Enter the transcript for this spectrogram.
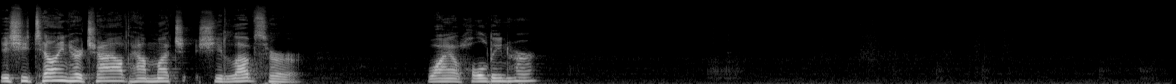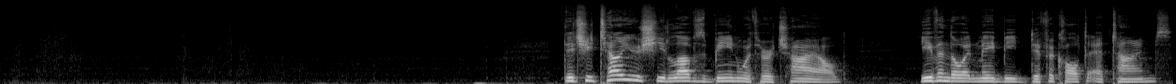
Is she telling her child how much she loves her while holding her? Did she tell you she loves being with her child, even though it may be difficult at times?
